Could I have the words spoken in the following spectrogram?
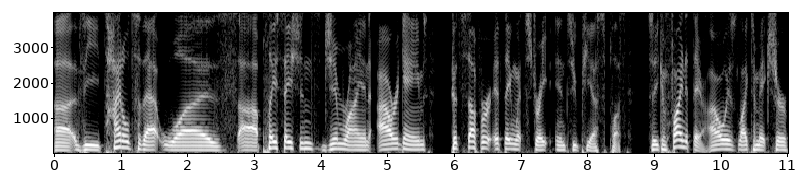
Uh, the title to that was uh, PlayStation's Jim Ryan, Our Games could suffer if they went straight into PS Plus. So you can find it there. I always like to make sure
